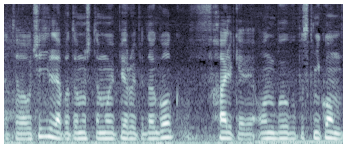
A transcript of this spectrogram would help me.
этого учителя, потому что мой первый педагог в Харькове, он был выпускником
